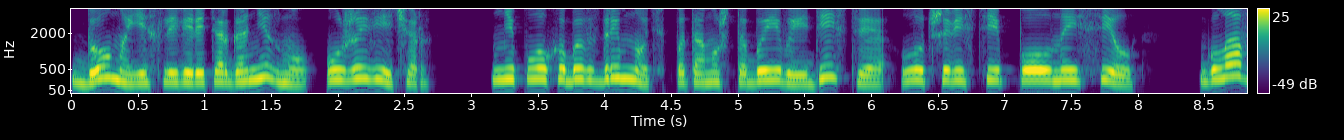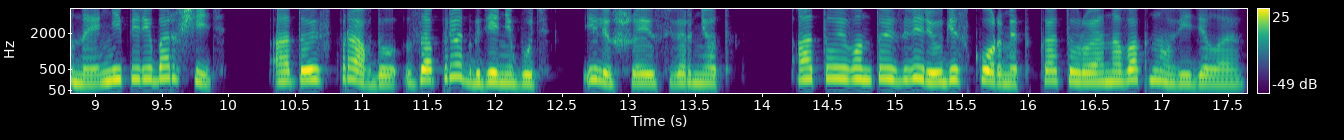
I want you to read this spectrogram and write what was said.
Дома, если верить организму, уже вечер. Неплохо бы вздремнуть, потому что боевые действия лучше вести полной сил. Главное, не переборщить, а то и вправду запрет где-нибудь или шею свернет. А то и вон той зверюги скормит, которую она в окно видела.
